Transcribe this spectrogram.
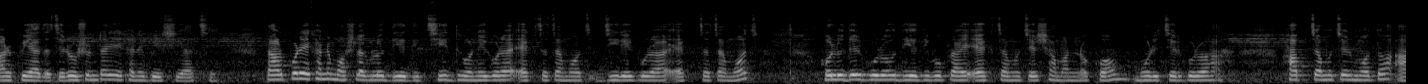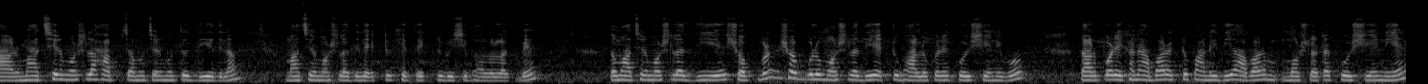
আর পেঁয়াজ আছে। রসুনটাই এখানে বেশি আছে। তারপরে এখানে মশলাগুলো দিয়ে দিচ্ছি। ধনে গুঁড়া এক চা চামচ, জিরে গুঁড়া এক চা চামচ, হলুদের গুঁড়ো দিয়ে দিব প্রায় এক চামচের সামান্য কম, মরিচের গুঁড়ো হাফ চামচের মতো আর মাছের মশলা হাফ চামচের মতো দিয়ে দিলাম। মাছের মশলা দিলে একটু খেতে একটু বেশি ভালো লাগবে। তো মাছের মশলা দিয়ে সব সবগুলো মশলা দিয়ে একটু ভালো করে কষিয়ে নিব। তারপর এখানে আবার একটু পানি দিয়ে আবার মশলাটা কষিয়ে নিয়ে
